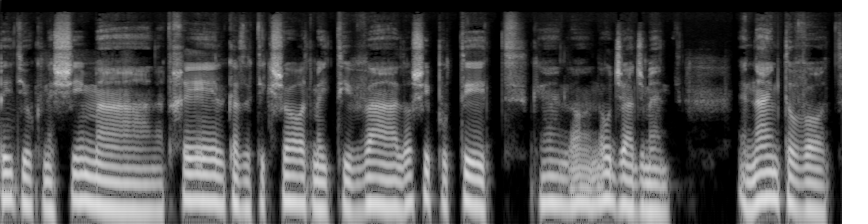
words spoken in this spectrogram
כן. בדיוק, נשימה, להתחיל כזה תקשורת מיטיבה, לא שיפוטית, כן, לא, no judgment, עיניים טובות,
